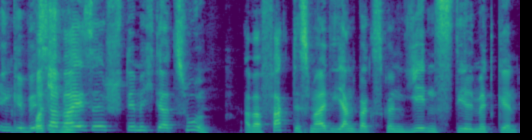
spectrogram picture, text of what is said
in gewisser Weise stimme ich dazu. Aber Fakt ist mal, die Young Bucks können jeden Stil mitgehen.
